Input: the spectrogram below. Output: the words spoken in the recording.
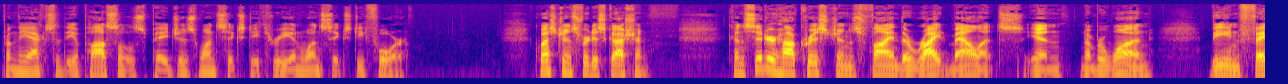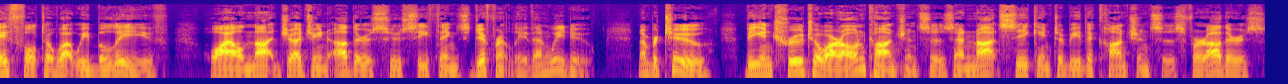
From the Acts of the Apostles, pages 163 and 164. Questions for discussion. Consider how Christians find the right balance in number one, being faithful to what we believe while not judging others who see things differently than we do. Number two, being true to our own consciences and not seeking to be the consciences for others,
